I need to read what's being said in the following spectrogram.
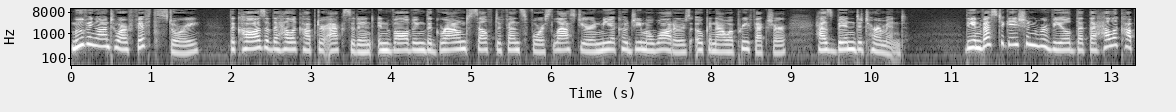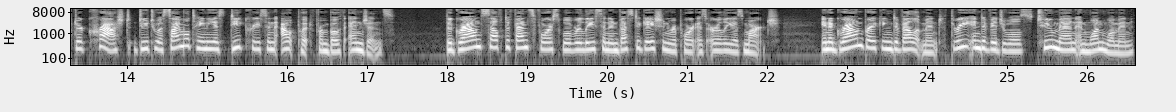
Moving on to our fifth story, the cause of the helicopter accident involving the Ground Self Defense Force last year in Miyakojima Waters, Okinawa Prefecture, has been determined. The investigation revealed that the helicopter crashed due to a simultaneous decrease in output from both engines. The Ground Self Defense Force will release an investigation report as early as March. In a groundbreaking development, three individuals, two men and one woman,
